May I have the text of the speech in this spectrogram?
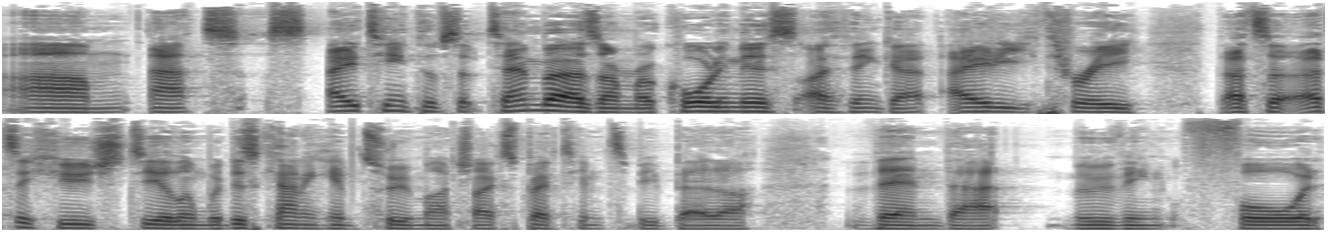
um, at 18th of September, as I'm recording this, I think at 83, that's a that's a huge steal, and we're discounting him too much. I expect him to be better than that moving forward.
